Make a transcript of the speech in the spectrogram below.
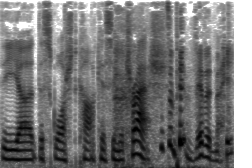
the uh, the squashed carcass in the trash. It's a bit vivid, mate.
